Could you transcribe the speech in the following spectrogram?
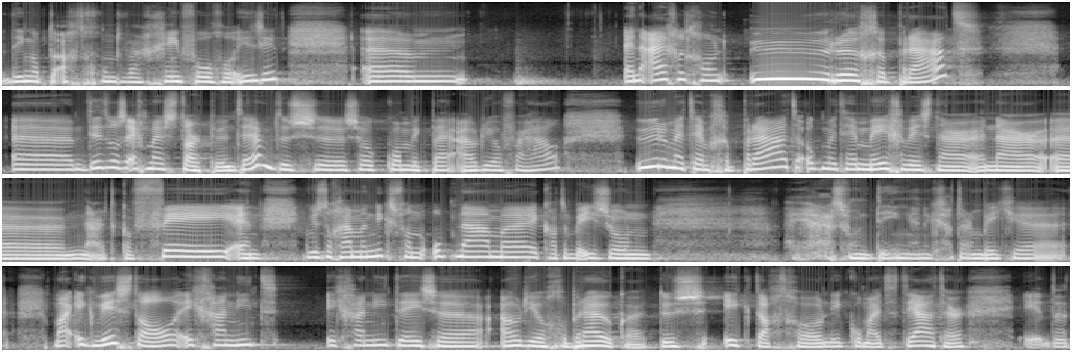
ding op de achtergrond waar geen vogel in zit. Um, en eigenlijk gewoon uren gepraat. Uh, dit was echt mijn startpunt, hè? dus uh, zo kwam ik bij audioverhaal. Uren met hem gepraat, ook met hem meegeweest naar, naar, uh, naar het café. En ik wist nog helemaal niks van de opname. Ik had een beetje zo'n ja, zo'n ding en ik zat daar een beetje... Maar ik wist al, ik ga niet ik ga niet deze audio gebruiken. Dus ik dacht gewoon, ik kom uit het theater. Dat,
